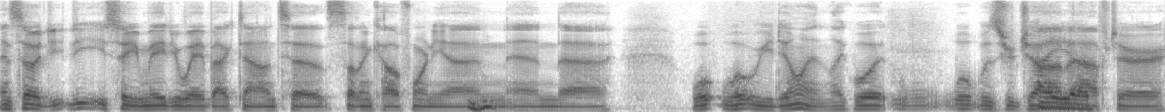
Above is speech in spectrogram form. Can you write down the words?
And so, do you, so you made your way back down to Southern California, Mm-hmm. and and uh, what what were you doing? Like, what what was your job uh, after?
